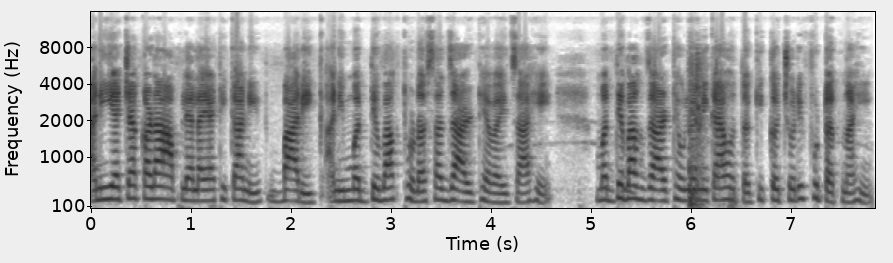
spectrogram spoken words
आणि याच्या कडा आपल्याला या ठिकाणी बारीक आणि मध्यभाग थोडासा जाड ठेवायचा आहे. मध्यभाग जाड ठेवल्याने काय होतं की कचोरी फुटत नाही.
